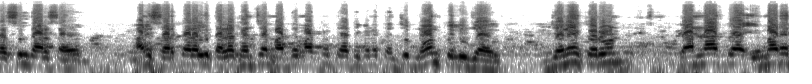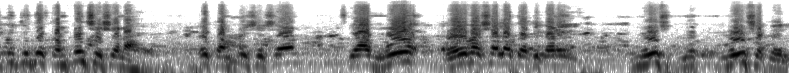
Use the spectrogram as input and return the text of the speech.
तहसीलदार साहेब आणि सरकार आणि तलाठ्यांच्या माध्यमातून त्या ठिकाणी त्यांची नोंद केली जाईल. जेणेकरून त्यांना त्या इमारतीचे जे कम्पेन्सेशन आहे हे कम्पेन्सेशन या मूळ रहिवाशाला त्या ठिकाणी मिळू मिळू शकेल.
